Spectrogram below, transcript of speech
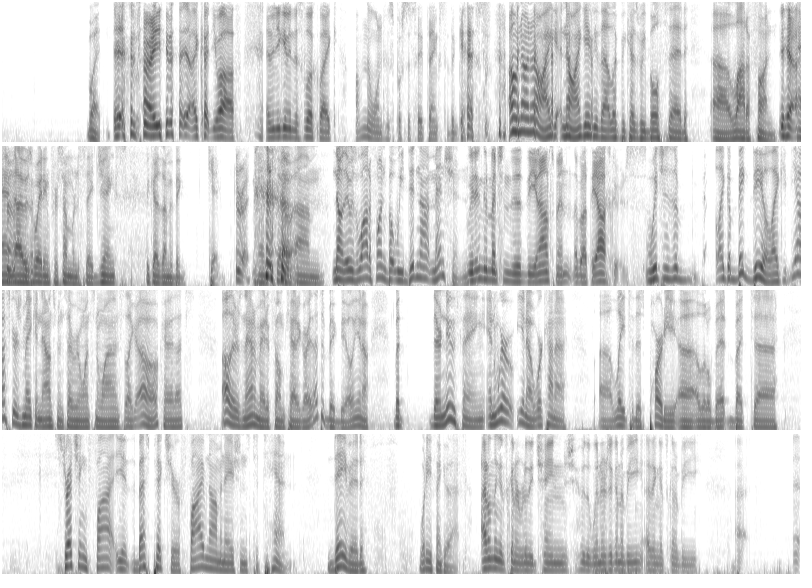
What? sorry, I cut you off, and then you give me this look like I'm the one who's supposed to say thanks to the guests. Oh no, no, I no, I gave you that look because we both said uh, a lot of fun, yeah, and I was waiting for someone to say Jinx because I'm a big kid, right. and so um, no, it was a lot of fun, but we did not mention We didn't mention the the announcement about the Oscars. which is a like a big deal. Like the Oscars make announcements every once in a while, and it's like, oh, okay, that's oh, there's an animated film category. That's a big deal, you know. But their new thing, and we're you know we're kind of uh, late to this party uh, a little bit, but uh, stretching five the best picture five nominations to ten. David, what do you think of that? I don't think it's going to really change who the winners are going to be. I think it's going to be uh, uh,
